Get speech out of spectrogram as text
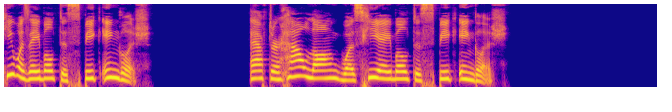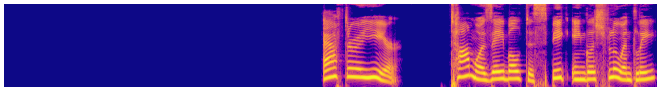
He was able to speak English. After how long was he able to speak English? After a year, Tom was able to speak English fluently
